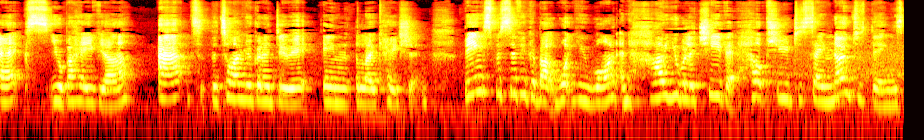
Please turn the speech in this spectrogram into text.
X your behavior at the time you're going to do it in the location. Being specific about what you want and how you will achieve it helps you to say no to things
